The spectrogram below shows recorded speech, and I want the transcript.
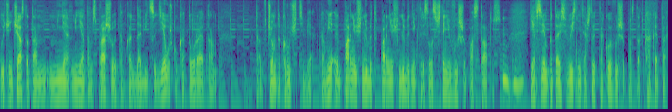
очень часто там меня, меня там спрашивают, там, как добиться девушку, которая там там в чем-то круче тебя. Там, я, парни очень любят, парни очень любят некоторые словосочетания выше по статусу. Угу. Я все время пытаюсь выяснить, а что это такое выше по статусу? Как это?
